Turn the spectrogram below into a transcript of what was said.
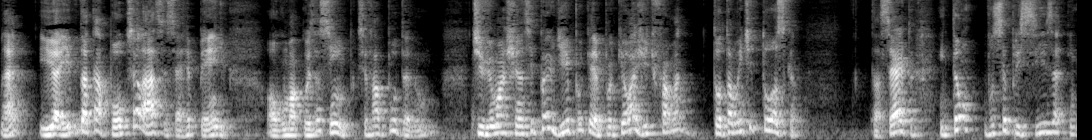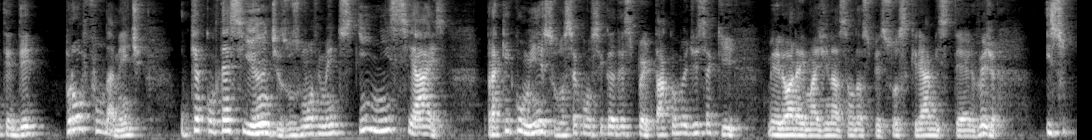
né? E aí, daqui a pouco, sei lá, você se arrepende, alguma coisa assim, porque você fala, puta, não, tive uma chance e perdi, por quê? Porque eu agi de forma totalmente tosca tá certo? Então você precisa entender profundamente o que acontece antes, os movimentos iniciais, para que com isso você consiga despertar, como eu disse aqui, melhor a imaginação das pessoas, criar mistério. Veja, isso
